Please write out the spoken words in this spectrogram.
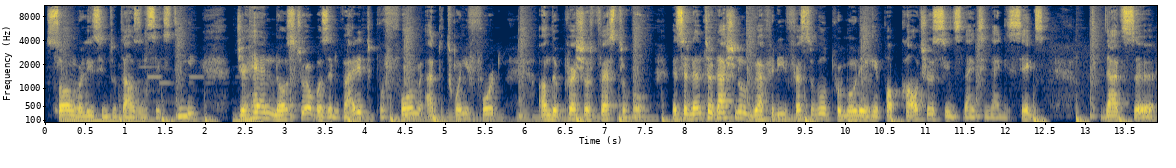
song released in 2016. Jahan Nostra was invited to perform at the 24th Under Pressure Festival. It's an international graffiti festival promoting hip hop culture since 1996 that's uh,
